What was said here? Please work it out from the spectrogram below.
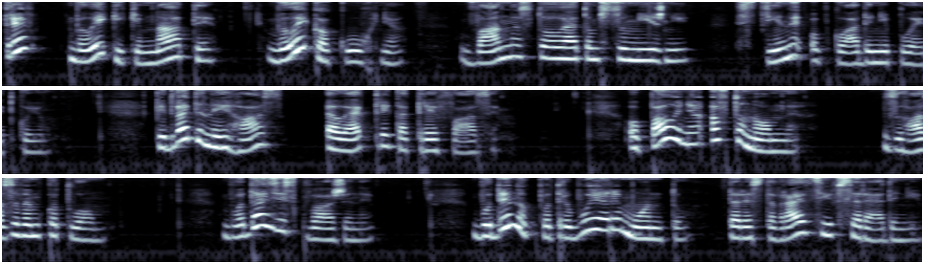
Три великі кімнати, велика кухня, ванна з туалетом суміжні, стіни обкладені плиткою. Підведений газ, електрика три фази. Опалення автономне з газовим котлом. Вода зі скважини. Будинок потребує ремонту та реставрації всередині.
